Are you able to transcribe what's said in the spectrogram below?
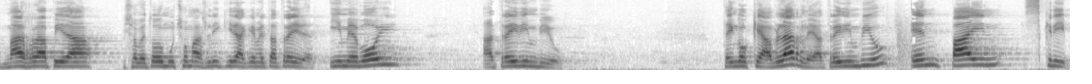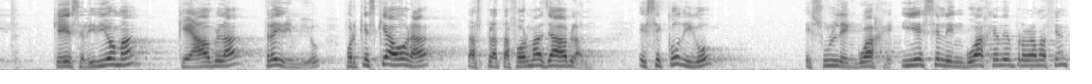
más rápida y sobre todo mucho más líquida que MetaTrader. Y me voy a TradingView. Tengo que hablarle a TradingView en PineScript, que es el idioma que habla TradingView. Porque es que ahora las plataformas ya hablan. Ese código es un lenguaje y ese lenguaje de programación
